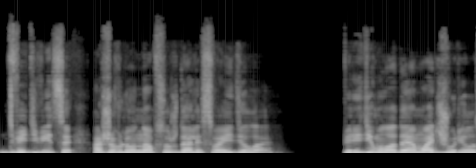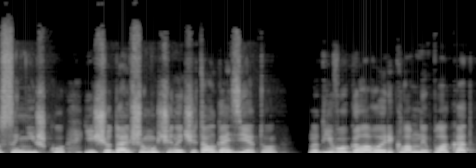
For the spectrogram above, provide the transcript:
Две девицы оживленно обсуждали свои дела. Впереди молодая мать журила сынишку, еще дальше мужчина читал газету, над его головой рекламный плакат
